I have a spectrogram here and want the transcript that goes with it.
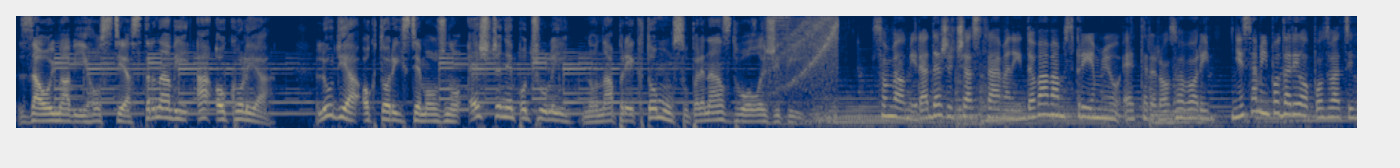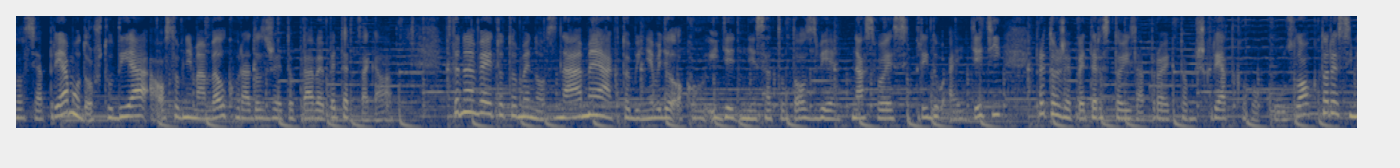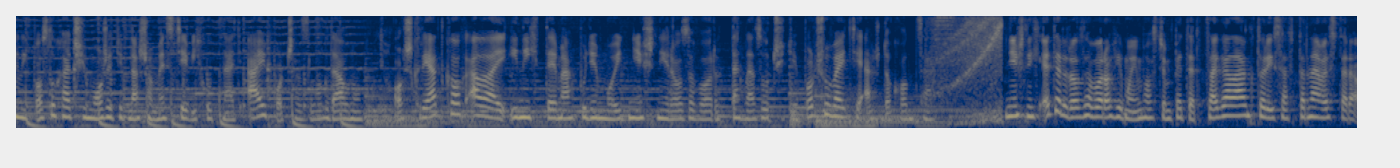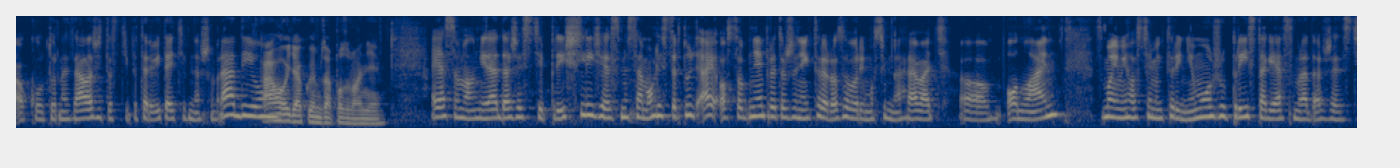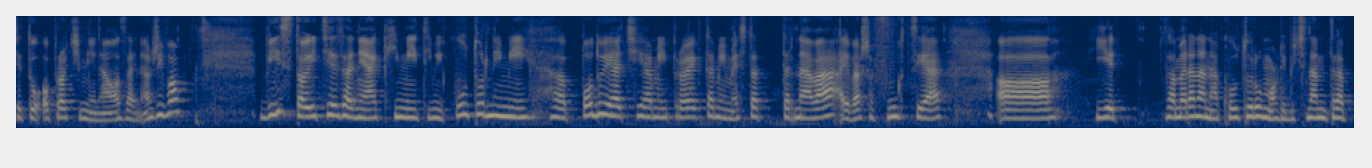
Zaujímaví hostia z Trnavy a okolia. Ľudia, o ktorých ste možno ešte nepočuli, no napriek tomu sú pre nás dôležití. Som veľmi rada, že čas strávený doma vám spríjemňujú éter rozhovory. Dnes sa mi podarilo pozvať si hostia priamo do štúdia a osobne mám veľkú radosť, že je to práve Peter Cagala. Trnave je toto meno známe a kto by nevedel, o koho ide, dnes sa to dozvie. Na svoje si prídu aj deti, pretože Peter stojí za projektom Škriatkovo kúzlo, ktoré si, milí posluchači, môžete v našom meste vychutnať aj počas lockdownu. O škriatkoch, ale aj iných témach bude môj dnešný rozhovor, tak nás určite počúvajte až do konca. V dnešných ETER rozhovoroch je mojím hostom Peter Cagala, ktorý sa v Trnave stará o kultúrne záležitosti. Peter, vítajte v našom rádiu. Ahoj, ďakujem za pozvanie. A ja som veľmi rada, že ste prišli, že sme sa mohli stretnúť aj osobne, pretože niektoré rozhovory musím nahrávať uh, online s mojimi hostiami, ktorí nemôžu prísť, tak ja som rada, že ste tu oproti mne naozaj naživo. Vy stojíte za nejakými tými kultúrnymi uh, podujatiami, projektami mesta Trnava, aj vaša funkcia uh, je zameraná na kultúru. Mohli by ste nám teda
